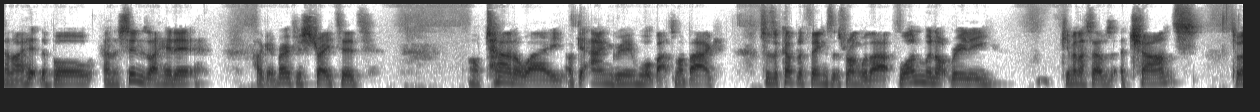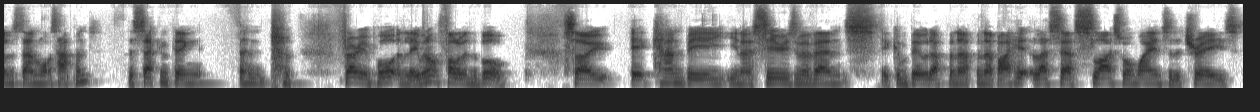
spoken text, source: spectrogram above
and I hit the ball, and as soon as I hit it, I get very frustrated. I'll turn away, I'll get angry and walk back to my bag. So there's a couple of things that's wrong with that. One, we're not really giving ourselves a chance to understand what's happened. The second thing, and very importantly, we're not following the ball. So it can be, you know, a series of events. It can build up and up and up. I hit, let's say, I slice one way into the trees.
